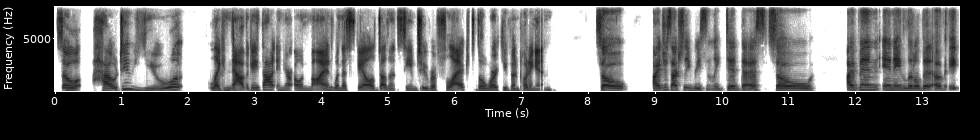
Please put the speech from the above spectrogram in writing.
so how do you like navigate that in your own mind when the scale doesn't seem to reflect the work you've been putting in so i just actually recently did this so I've been in a little bit of a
